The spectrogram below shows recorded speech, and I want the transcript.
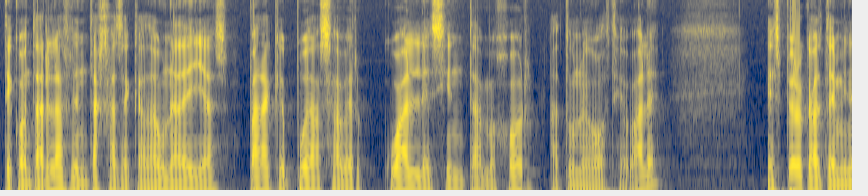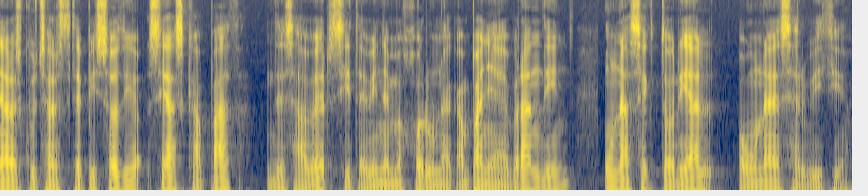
Te contaré las ventajas de cada una de ellas para que puedas saber cuál le sienta mejor a tu negocio, ¿vale? Espero que al terminar de escuchar este episodio seas capaz de saber si te viene mejor una campaña de branding, una sectorial o una de servicio.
